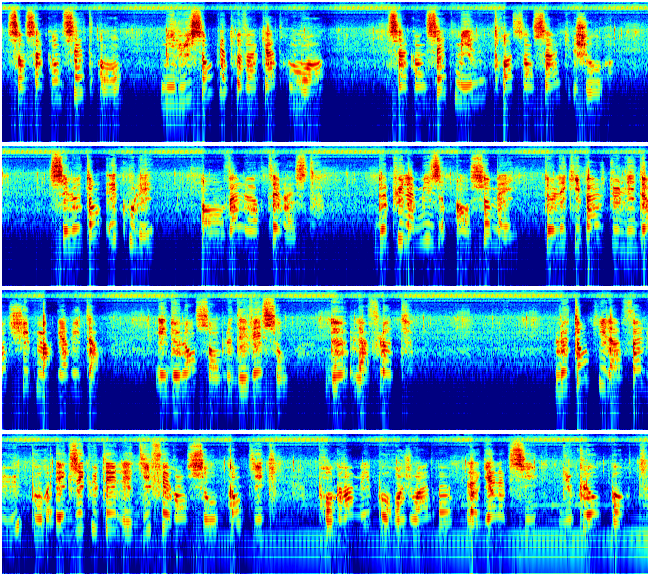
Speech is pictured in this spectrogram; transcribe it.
« 157 ans, 1884 mois, 57 305 jours. C'est le temps écoulé en valeur terrestre depuis la mise en sommeil de l'équipage du Leadership Margarita et de l'ensemble des vaisseaux de la flotte. Le temps qu'il a fallu pour exécuter les différents sauts quantiques programmés pour rejoindre la galaxie du Clos-Porte.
